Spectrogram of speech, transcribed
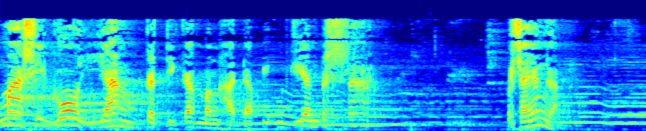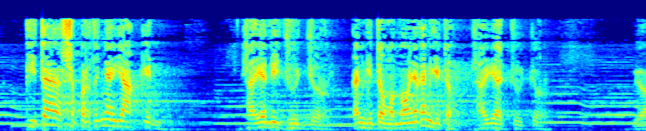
masih goyang ketika menghadapi ujian besar. Percaya enggak? Kita sepertinya yakin. Saya ini jujur. Kan gitu ngomongnya kan gitu. Saya jujur. Ya,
